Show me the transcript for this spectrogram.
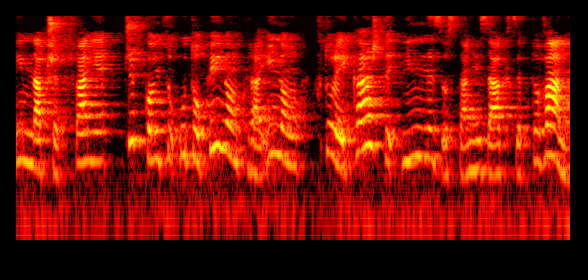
im na przetrwanie, czy w końcu utopijną krainą, w której każdy inny zostanie zaakceptowany.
